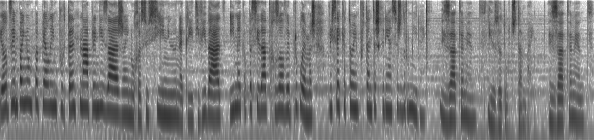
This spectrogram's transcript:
Ele desempenha um papel importante na aprendizagem, no raciocínio, na criatividade e na capacidade de resolver problemas. Por isso é que é tão importante as crianças dormirem. Exatamente. E os adultos também. Exatamente.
